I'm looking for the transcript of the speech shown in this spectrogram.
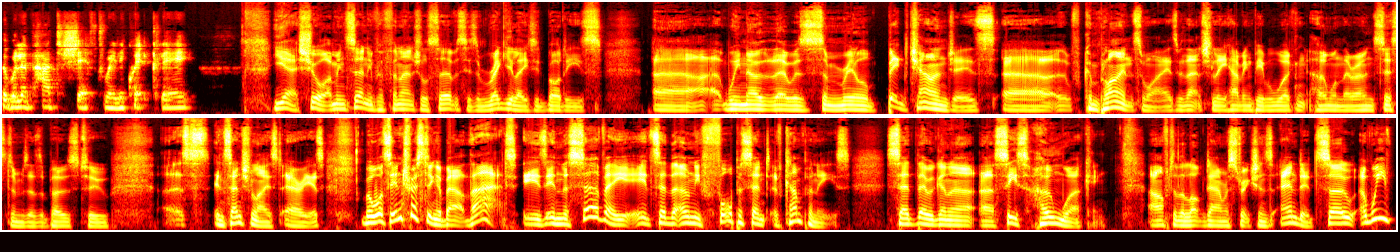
that will have had to shift really quickly. Yeah, sure. I mean, certainly for financial services and regulated bodies, uh, we know that there was some real big challenges uh, compliance wise with actually having people working at home on their own systems as opposed to uh, in centralized areas. But what's interesting about that is in the survey, it said that only 4% of companies said they were going to uh, cease home working after the lockdown restrictions ended. So are we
